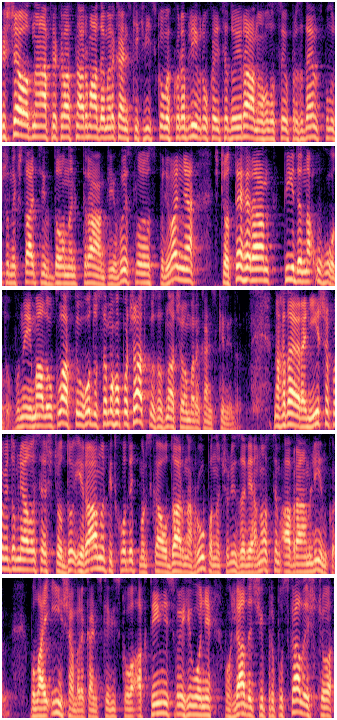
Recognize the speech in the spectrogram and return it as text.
І ще одна прекрасна армада американських військових кораблів рухається до Ірану, оголосив президент Сполучених Штатів Дональд Трамп і висловив сподівання, що Тегеран піде на угоду. Вони мали укласти угоду з самого початку, зазначив американський лідер. Нагадаю, раніше повідомлялося, що до Ірану підходить морська ударна група на чолі з авіаносцем Авраам Лінкольн. Була й інша американська військова активність в регіоні. Оглядачі припускали, що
